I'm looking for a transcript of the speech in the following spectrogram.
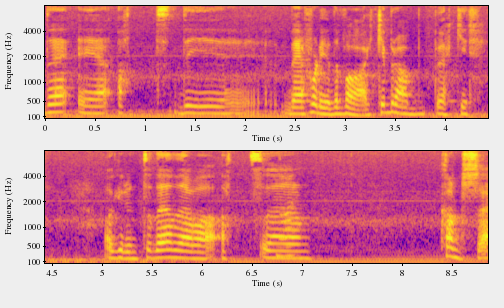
det er at de Det er fordi det var ikke bra bøker. Og grunnen til det, det var at uh, Kanskje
